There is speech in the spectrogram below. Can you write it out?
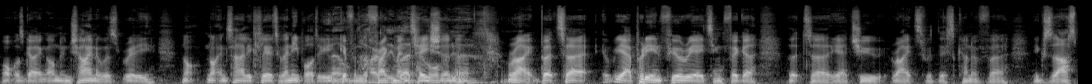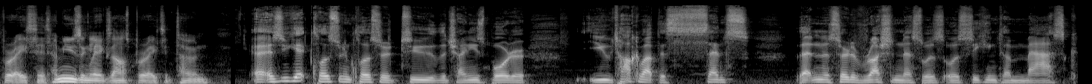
what was going on in China was really not not entirely clear to anybody, no, given the fragmentation. Legible, yeah. and, right, but uh, yeah, pretty infuriating figure that uh, yeah Qu writes with this kind of uh, exasperated, amusingly exasperated tone Uh, as you get closer and closer to the Chinese border, you talk about this sense that an assertive Russianness was, was seeking to mask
